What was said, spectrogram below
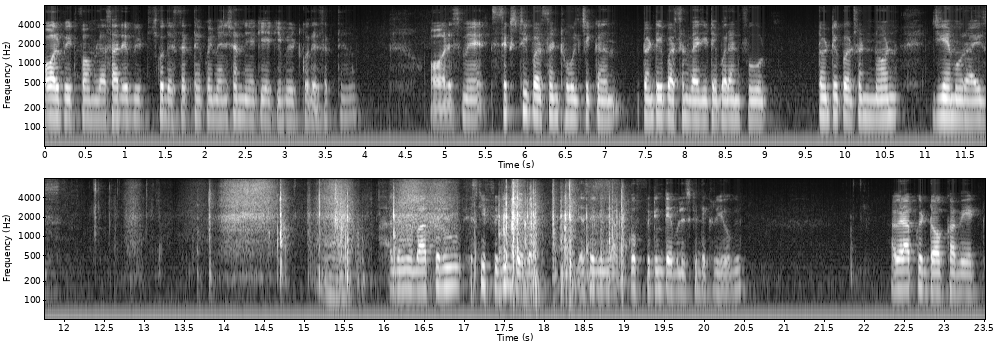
all breed formula, सारे बीट्स को दे सकते हैं, कोई मेंशन नहीं है कि एक ही बीट को दे सकते हैं। और इसमें sixty percent whole chicken, twenty percent vegetable and food twenty percent non G M O rice अगर मैं बात करूँ इसकी फिटिंग टेबल जैसे कि आपको फिटिंग टेबल इसकी दिख रही होगी। अगर आपके डॉग का वेट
